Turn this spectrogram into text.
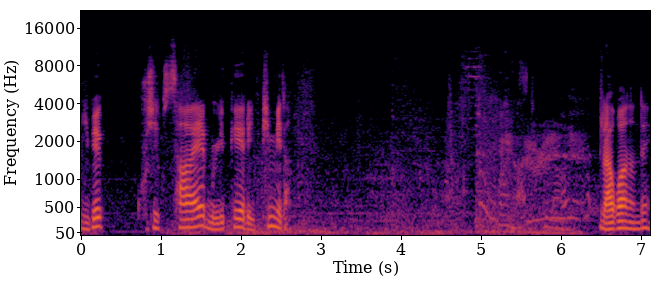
294의 물리 피해를 입힙니다. 라고 하는데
